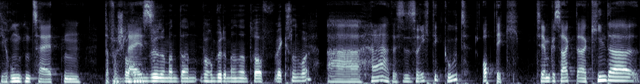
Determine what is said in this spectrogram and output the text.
die Rundenzeiten, der Verschleiß. Warum würde man dann, warum würde man dann drauf wechseln wollen? Aha, das ist richtig gut. Optik. Sie haben gesagt, äh, Kinder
